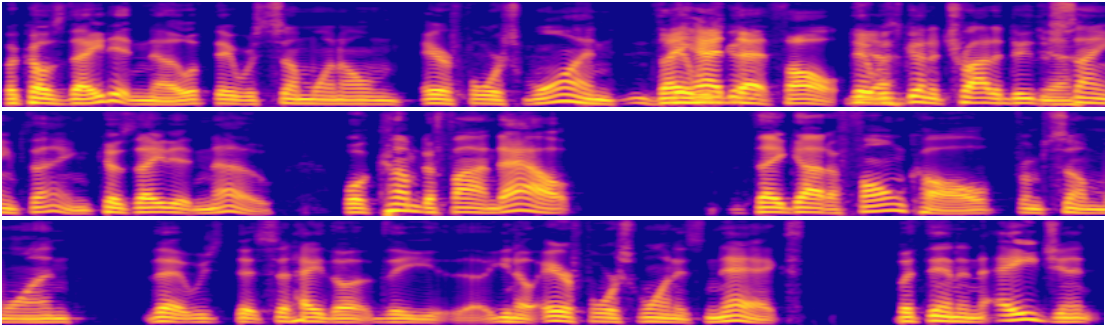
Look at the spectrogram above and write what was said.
because they didn't know if there was someone on Air Force One. They had gonna- that thought, that yeah. was going to try to do the Yeah. same thing because they didn't know. Well, come to find out, they got a phone call from someone that was that said, "Hey, the the uh, you know Air Force One is next," but then an agent,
